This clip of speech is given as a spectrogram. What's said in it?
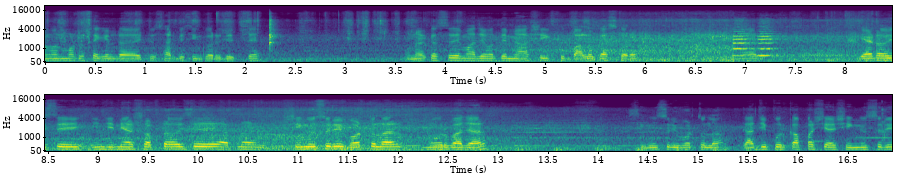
আমার মোটরসাইকেলটা একটু সার্ভিসিং করে দিচ্ছে। ওনার কাছে মাঝে মধ্যে আমি আসি, খুব ভালো কাজ করে। এটা হয়েছে ইঞ্জিনিয়ার শপটা হয়েছে আপনার সিংহসুরি বটতলার মোর বাজার। সিংহসুরি বটতলা, গাজীপুর কাপাসিয়া সিংহসুরি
